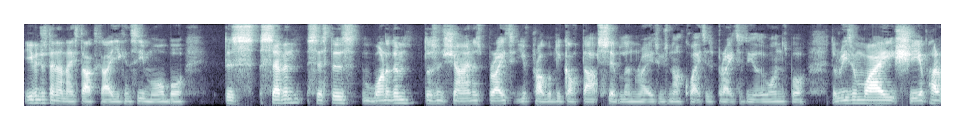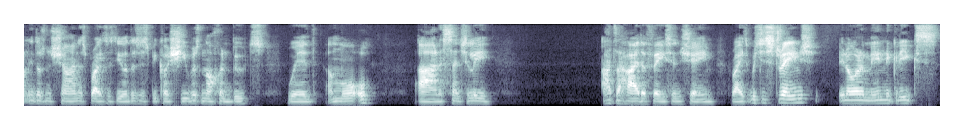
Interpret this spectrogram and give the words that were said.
even just in a nice dark sky, you can see more. But there's seven sisters, one of them doesn't shine as bright. You've probably got that sibling, right, who's not quite as bright as the other ones. But the reason why she apparently doesn't shine as bright as the others is because she was knocking boots with a mortal and essentially had to hide her face in shame, right? Which is strange, you know what I mean? The Greeks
